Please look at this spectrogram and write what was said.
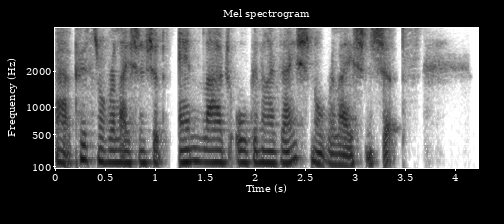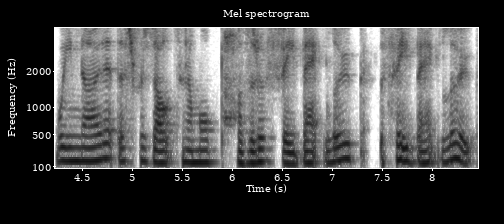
uh, personal relationships and large organizational relationships. We know that this results in a more positive feedback loop, feedback loop.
